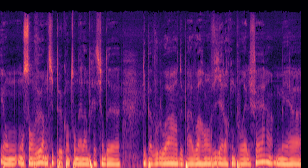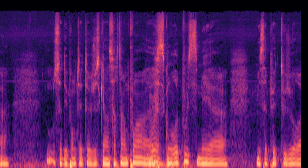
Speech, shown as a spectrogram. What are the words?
et on, on s'en veut un petit peu quand on a l'impression de ne pas vouloir, de pas avoir envie alors qu'on pourrait le faire. Mais euh, ça dépend peut-être jusqu'à un certain point euh, ce qu'on repousse. Mais, euh, mais ça peut être toujours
